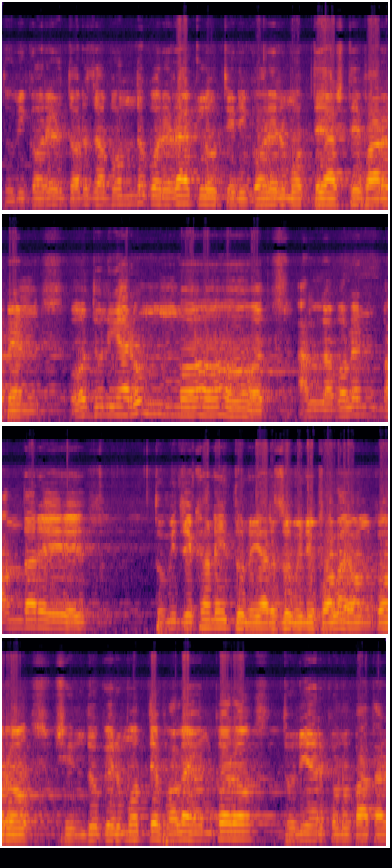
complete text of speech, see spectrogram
তুমি ঘরের দরজা বন্ধ করে রাখলেও তিনি ঘরের মধ্যে আসতে পারবেন। ও দুনিয়ার উম্মত, আল্লাহ বলেন, বান্দারে তুমি যেখানেই দুনিয়ার জমিনে পলায়ন করো, সিন্ধুকের মধ্যে পলায়ন করো, দুনিয়ার কোনো বাতাস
